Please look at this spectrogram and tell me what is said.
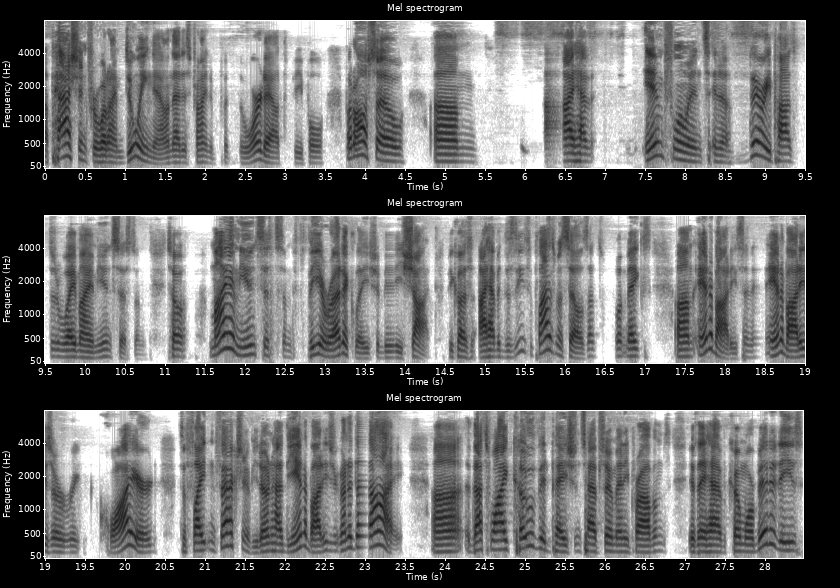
a passion for what I'm doing now, and that is trying to put the word out to people, but also um, I have influence in a very positive way my immune system. So my immune system theoretically should be shot because I have a disease of plasma cells. That's what makes um, antibodies, and antibodies are required to fight infection. If you don't have the antibodies, you're going to die. Uh, that's why COVID patients have so many problems if they have comorbidities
